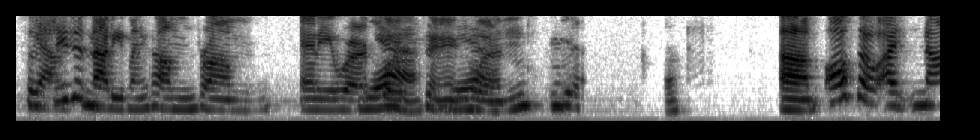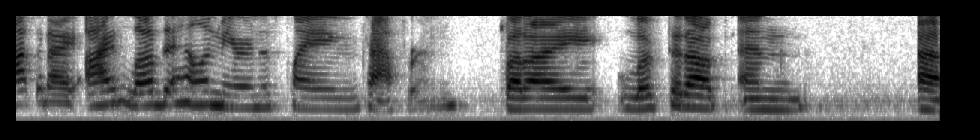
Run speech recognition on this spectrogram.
so Yeah. she did not even come from anywhere Yeah, close to yeah. England. Yeah. Um, also, I not that I I love that Helen Mirren is playing Catherine, but I looked it up and uh,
